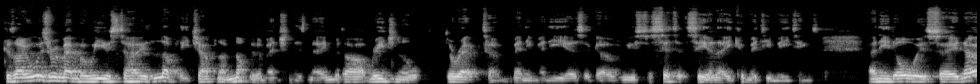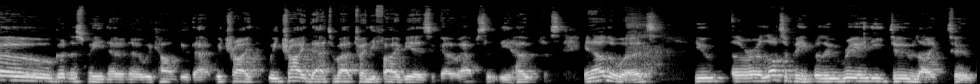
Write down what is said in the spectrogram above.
because i always remember we used to have a lovely chap and i'm not going to mention his name but our regional director many many years ago and we used to sit at cla committee meetings and he'd always say no goodness me no no we can't do that. We tried we tried that about 25 years ago absolutely hopeless. In other words you there are a lot of people who really do like to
